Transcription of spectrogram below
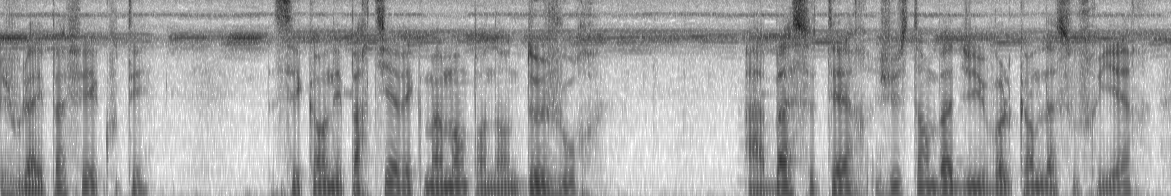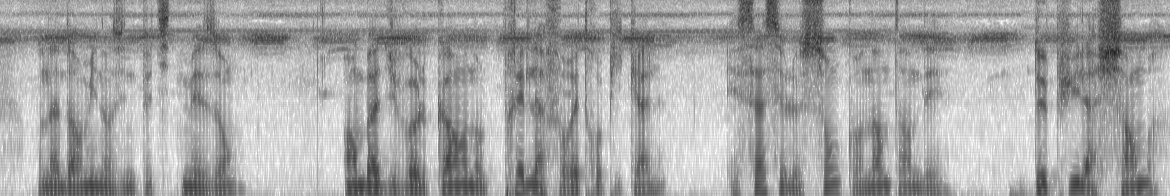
je vous l'avais pas fait écouter, c'est quand on est parti avec maman pendant deux jours à basse terre, juste en bas du volcan de la Soufrière. On a dormi dans une petite maison en bas du volcan, donc près de la forêt tropicale. Et ça, c'est le son qu'on entendait depuis la chambre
